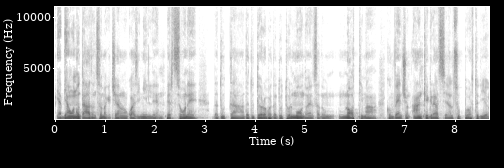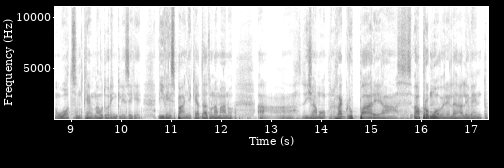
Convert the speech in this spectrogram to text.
e abbiamo notato insomma, che c'erano quasi mille persone da tutta, da tutta, Europa, da tutto il mondo, è stata un, un'ottima convention anche grazie al supporto di Watson, che è un autore inglese che vive in Spagna e che ha dato una mano a diciamo, raggruppare, a, a promuovere la, l'evento.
